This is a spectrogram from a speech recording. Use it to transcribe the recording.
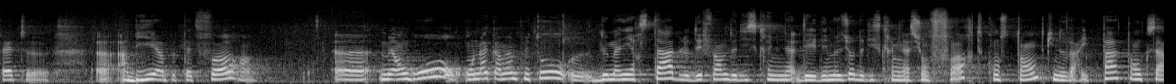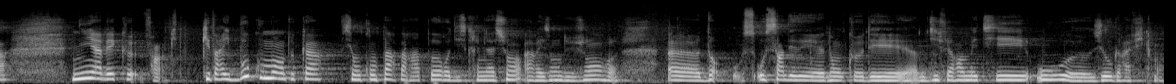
fait un biais un peu peut-être fort. Mais en gros, on a quand même plutôt de manière stable des, formes de des, des, mesures de discrimination fortes, constantes, qui ne varient pas tant que ça, ni avec, enfin, qui varie beaucoup moins en tout cas si on compare par rapport aux discriminations à raison du genre euh, au sein des, donc, euh, des euh, différents métiers ou géographiquement.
